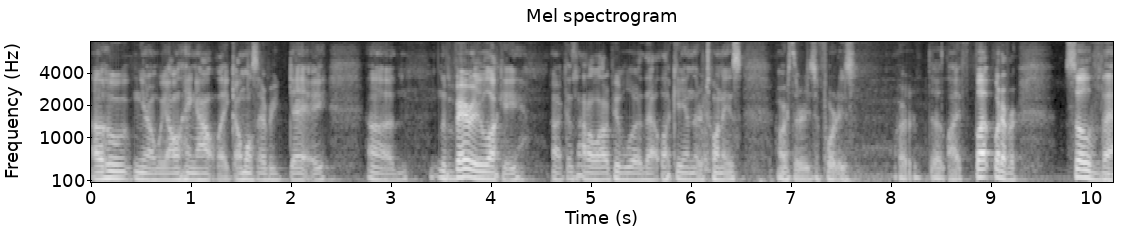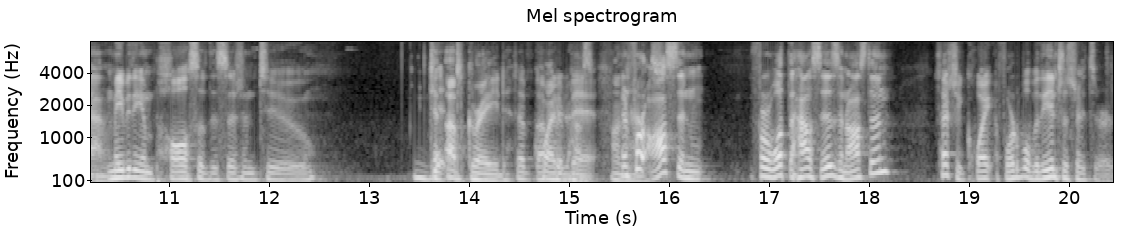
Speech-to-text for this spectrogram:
uh, who you know we all hang out like almost every day. Uh, very lucky Uh, because not a lot of people are that lucky in their twenties or thirties or forties or their life. But whatever. So that mm. maybe the impulsive decision to to get- upgrade to quite a upgrade the house. bit. On and for house. Austin, for what the house is in Austin, it's actually quite affordable. But the interest rates are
